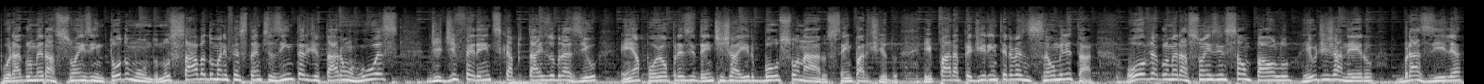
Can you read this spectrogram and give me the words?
por aglomerações em todo o mundo. No sábado, manifestantes interditaram ruas de diferentes capitais do Brasil em apoio ao presidente Jair Bolsonaro, sem partido, e para pedir intervenção militar. Houve aglomerações em São Paulo, Rio de Janeiro, Brasília,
